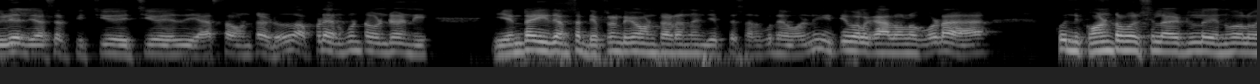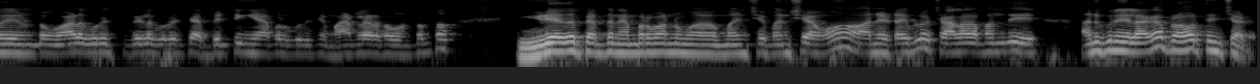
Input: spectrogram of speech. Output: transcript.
వీడియోలు చేస్తాడు పిచ్చి ఇచ్చి ఏది చేస్తూ ఉంటాడు. అప్పుడే అనుకుంటూ ఉండేవాడిని ఏంటో ఇది అంత డిఫరెంట్గా ఉంటాడని చెప్పేసి అనుకునేవాడిని. ఇటీవల కాలంలో కూడా కొన్ని కాంట్రవర్షియల్ వాటిల్లో ఇన్వాల్వ్ అయి ఉంటాం వాళ్ళ గురించి వీళ్ళ గురించి ఆ బెట్టింగ్ యాప్ల గురించి మాట్లాడుతూ ఉండటంతో ఈడేదో పెద్ద నెంబర్ వన్ మంచి మనిషి ఏమో అనే టైప్లో చాలామంది అనుకునేలాగా ప్రవర్తించాడు.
